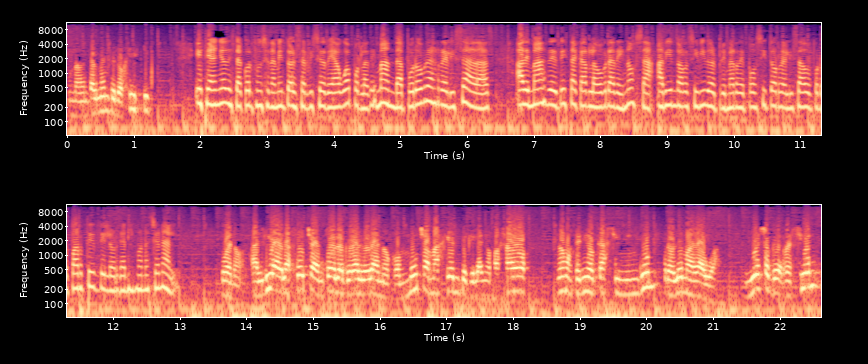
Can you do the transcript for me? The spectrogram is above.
fundamentalmente logístico. Este año destacó el funcionamiento del servicio de agua por la demanda por obras realizadas, además de destacar la obra de NOSA, habiendo recibido el primer depósito realizado por parte del organismo nacional. Bueno, al día de la fecha, en todo lo que va el verano, con mucha más gente que el año pasado, no hemos tenido casi ningún problema de agua. Y eso que recién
